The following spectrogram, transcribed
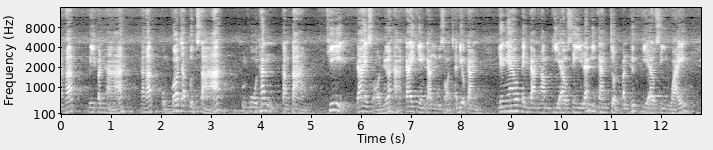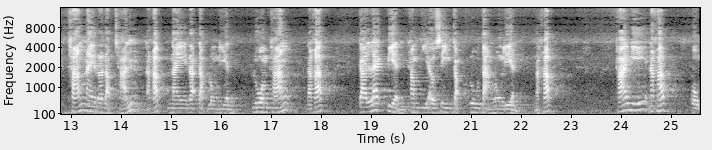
นะครับมีปัญหานะครับ ผมก็จะปรึกษาคุณครูท่านต่างๆ ที่ได้สอนเนื้อหาใกล้เคียงกัน หรือสอนชั้นเดียวกันเรียกง่ายว่าเป็นการทำ PLC และมีการจดบันทึก PLC ไว้ ทั้งในระดับชั้นนะครับ ในระดับโรงเรียน รวมทั้ง นะครับ การแลกเปลี่ยนทำ PLC กับครูต่างโรงเรียนนะครับ ท้ายนี้นะครับ ผม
